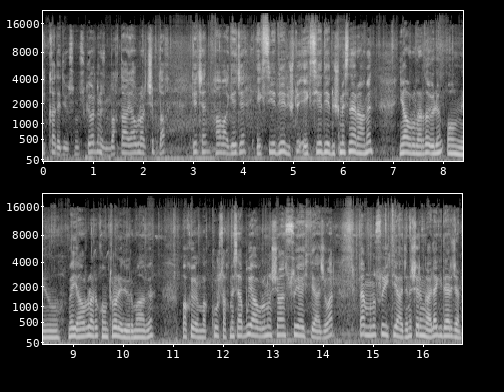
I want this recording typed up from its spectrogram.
dikkat ediyorsunuz. Gördünüz mü? Bak daha yavrular çıplak. Geçen hava gece eksi 7'ye düştü. Eksi 7'ye düşmesine rağmen yavrularda ölüm olmuyor. Ve yavruları kontrol ediyorum abi. Bakıyorum bak kursak. Mesela bu yavrunun şu an suya ihtiyacı var. Ben bunun su ihtiyacını şırıngayla gidereceğim.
